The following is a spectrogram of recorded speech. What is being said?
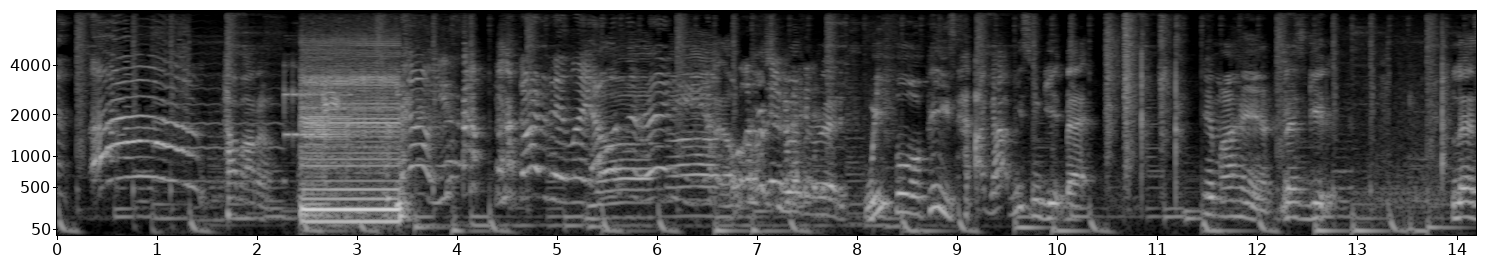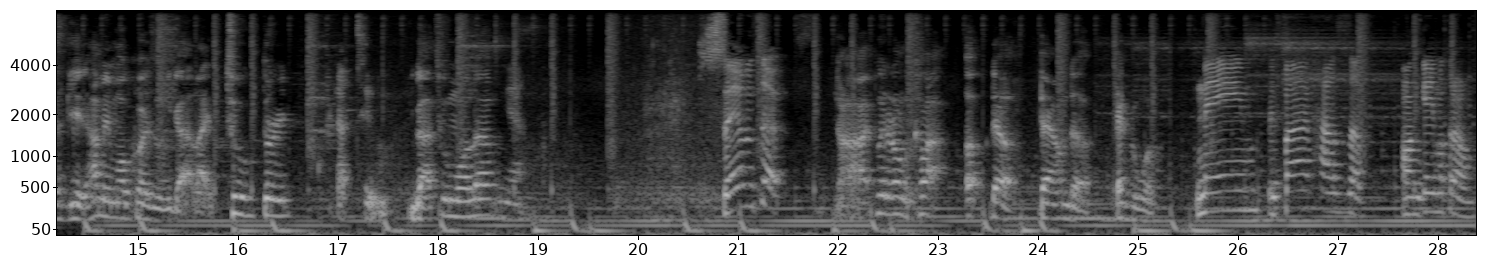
it! Ah! How about a? You ready. ready. We full piece. I got me some get back in my hand. Let's get it. Let's get it. How many more questions we got? Like two, three? Got two. You got two more left? Yeah. Seven seconds. All right, put it on the clock. Up there, down there, everywhere. Name the five houses up on Game of Thrones.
